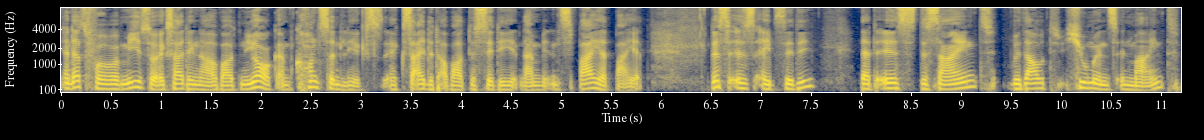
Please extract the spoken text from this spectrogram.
And that's for me so exciting now about new york. I'm constantly ex excited about the city and i'm inspired by it. This is a city that is designed without humans in mind.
